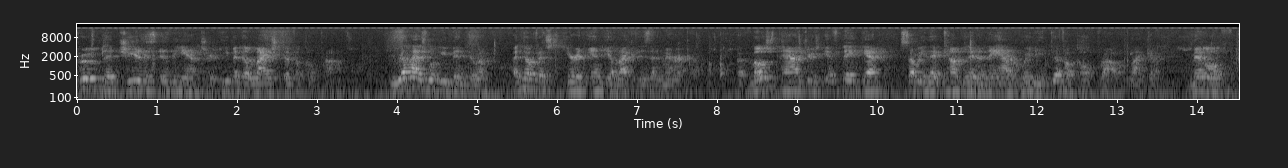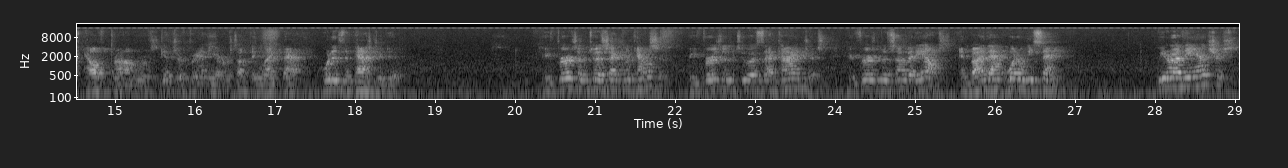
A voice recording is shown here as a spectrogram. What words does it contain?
prove that Jesus is the answer even to life's difficult problems. You realize what we've been doing? I don't know if it's here in India like it is in America. But most pastors, if they get somebody that comes in and they have a really difficult problem, like a mental health problem or schizophrenia or something like that, what does the pastor do? Refers them to a secular counselor, refers them to a psychiatrist, refers them to somebody else. And by that, what are we saying? We don't have the answers.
